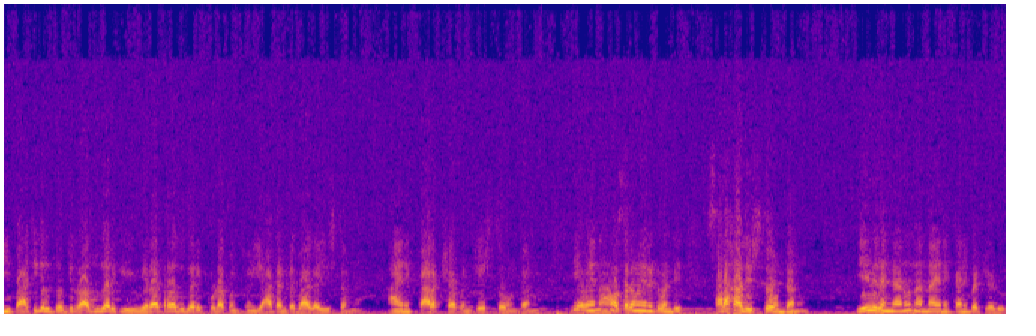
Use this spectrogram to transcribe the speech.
ఈ పాచికలతోటి రాజుగారికి విరాట్ రాజు గారికి కూడా కొంచెం యాట అంటే బాగా ఇష్టము. ఆయన కాలక్షేపం చేస్తూ ఉంటాను. ఏవైనా అవసరమైనటువంటి సలహాలు ఇస్తూ ఉంటాను. ఏ విధంగానూ నన్ను ఆయన కనిపెట్టలేడు.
